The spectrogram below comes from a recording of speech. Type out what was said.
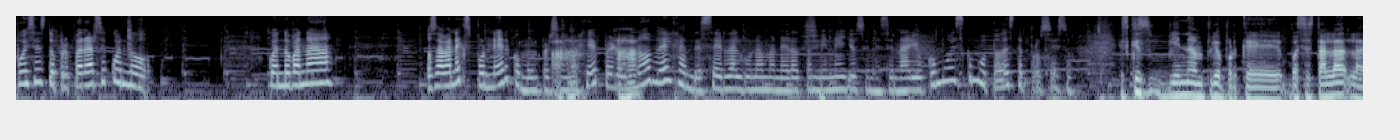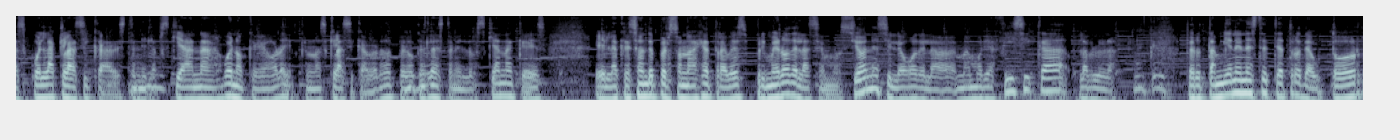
pues esto, prepararse cuando, cuando van a, o sea, van a exponer como un personaje, pero ajá. no dejan de ser de alguna manera también ellos en escenario. ¿Cómo es como todo este proceso? Es que es bien amplio porque pues está la, la escuela clásica de Stanislavskiana, bueno, que ahora que no es clásica, ¿verdad? Pero que es la Stanislavskiana, que es eh, la creación de personaje a través primero de las emociones y luego de la memoria física, bla, bla, bla. Pero también en este teatro de autor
